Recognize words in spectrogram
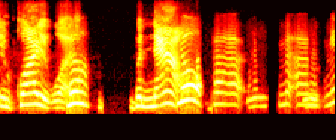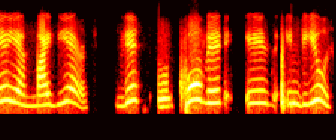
imply it was No, but now no, uh, um, Miriam, my dear, this. COVID is induced.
